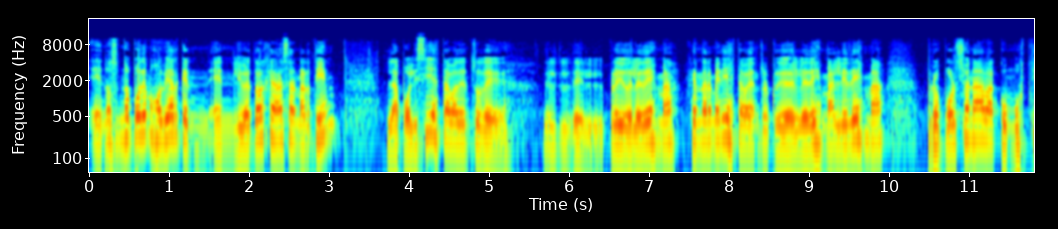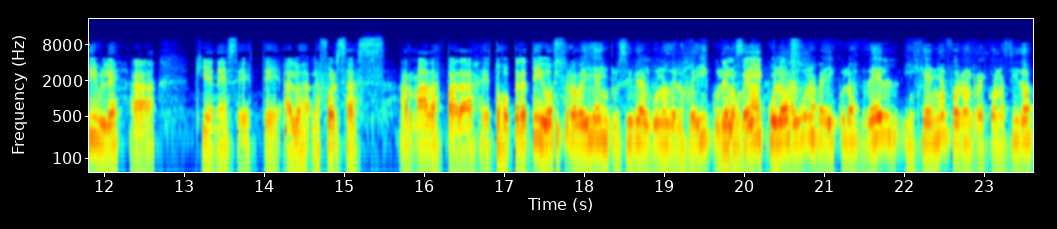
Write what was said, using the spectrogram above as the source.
eh, no, no, podemos obviar que en, en Libertador General San Martín la policía estaba dentro de, del, del predio de Ledesma, Gendarmería estaba dentro del predio de Ledesma, Ledesma proporcionaba combustible a quienes, este, a, las fuerzas armadas para estos operativos. Y proveía inclusive algunos de los vehículos. De los vehículos. Algunos vehículos del ingenio fueron reconocidos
